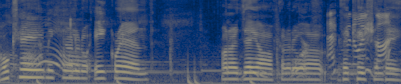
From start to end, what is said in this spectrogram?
Okay, making our little eight grand on our day off, our little uh, vacation day.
